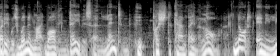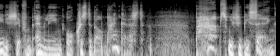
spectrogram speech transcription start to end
But it was women like Wilding Davis and Lenton who pushed the campaign along, not any leadership from Emmeline or Christabel Pankhurst. Perhaps we should be saying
